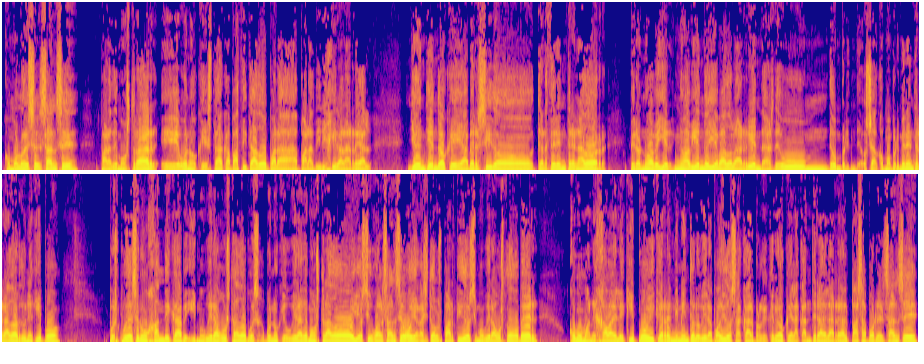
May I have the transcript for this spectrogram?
como lo es el Sanse, para demostrar, bueno, que está capacitado para, para dirigir a la Real. Yo entiendo que haber sido tercer entrenador pero no, no habiendo llevado las riendas de un, de un, o sea, como primer entrenador de un equipo, pues puede ser un hándicap y me hubiera gustado, pues bueno, que hubiera demostrado, yo sigo al Sanse, voy a casi todos los partidos y me hubiera gustado ver cómo manejaba el equipo y qué rendimiento le hubiera podido sacar, porque creo que la cantera de la Real pasa por el Sanse,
